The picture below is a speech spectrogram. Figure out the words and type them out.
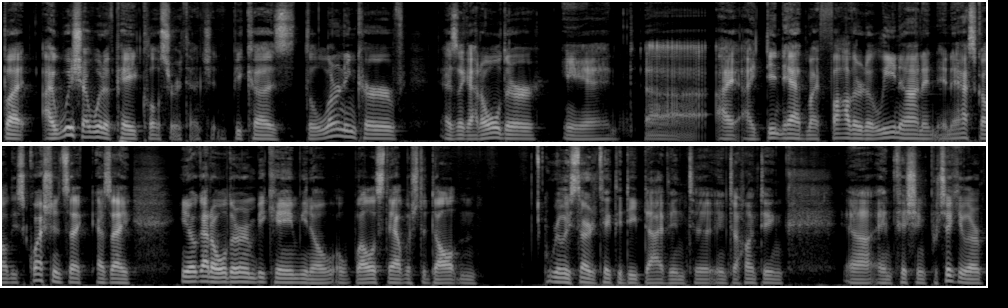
but I wish I would have paid closer attention because the learning curve as I got older and uh, I, I didn't have my father to lean on and, and ask all these questions like, as I, you know, got older and became, you know, a well-established adult and really started to take the deep dive into, into hunting uh, and fishing in particular.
